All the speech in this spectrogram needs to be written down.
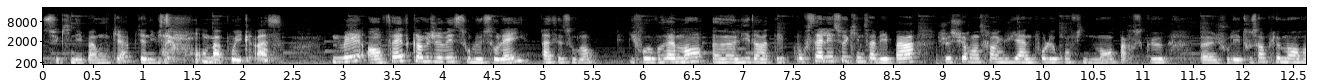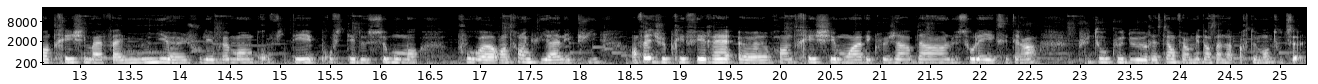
Ce qui n'est pas mon cas, bien évidemment, ma peau est grasse. Mais en fait, comme je vais sous le soleil assez souvent, il faut vraiment euh, l'hydrater. Pour celles et ceux qui ne savaient pas, je suis rentrée en Guyane pour le confinement parce que euh, je voulais tout simplement rentrer chez ma famille, euh, je voulais vraiment profiter, profiter de ce moment pour rentrer en Guyane et puis en fait je préférais rentrer chez moi avec le jardin, le soleil etc plutôt que de rester enfermée dans un appartement toute seule.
